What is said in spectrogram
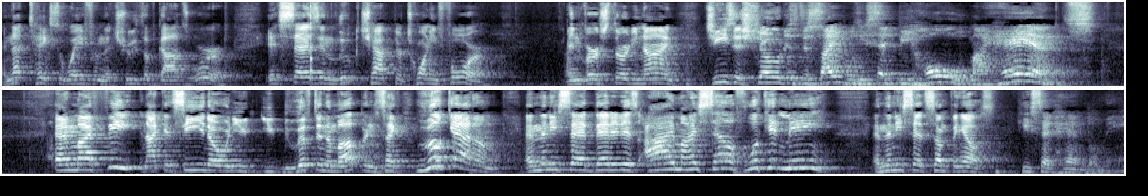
And that takes away from the truth of God's word. It says in Luke chapter 24, in verse 39, Jesus showed his disciples, he said, Behold my hands and my feet. And I can see, you know, when you, you lifting them up and it's like, look at them. And then he said that it is I myself. Look at me. And then he said something else. He said, handle me.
